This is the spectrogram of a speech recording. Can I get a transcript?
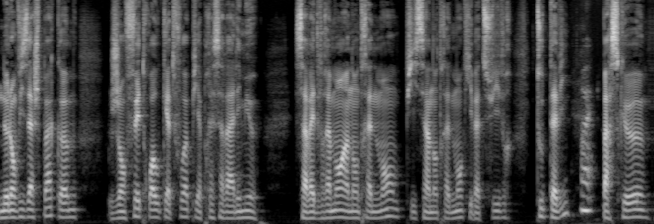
ne l'envisage pas comme j'en fais trois ou quatre fois, puis après ça va aller mieux. Ça va être vraiment un entraînement, puis c'est un entraînement qui va te suivre toute ta vie, Ouais. parce que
